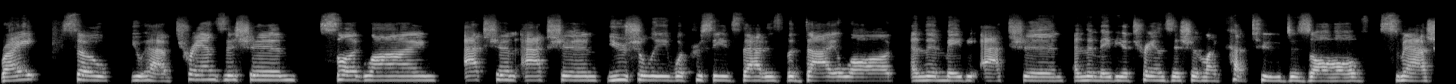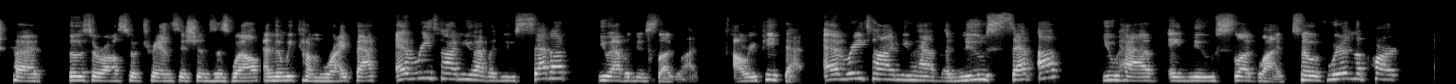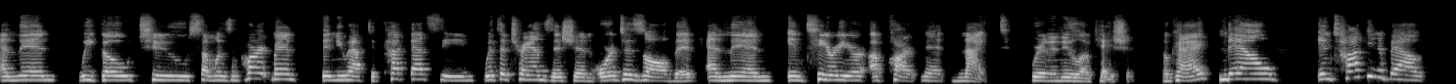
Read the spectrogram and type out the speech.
right? So you have transition, slug line, action, action. Usually, what precedes that is the dialogue, and then maybe action, and then maybe a transition like cut to dissolve, smash cut. Those are also transitions as well. And then we come right back. Every time you have a new setup, you have a new slug line. I'll repeat that. Every time you have a new setup, you have a new slug line. So if we're in the park and then we go to someone's apartment then you have to cut that scene with a transition or dissolve it. And then interior apartment night. We're in a new location. Okay. Now, in talking about,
